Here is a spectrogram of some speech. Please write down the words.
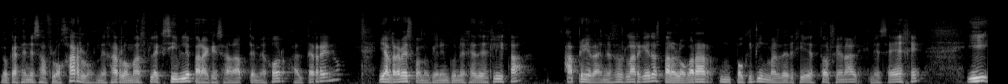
lo que hacen es aflojarlo, dejarlo más flexible para que se adapte mejor al terreno. Y al revés, cuando quieren que un eje desliza, aprieta en esos largueros para lograr un poquitín más de rigidez torsional en ese eje y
